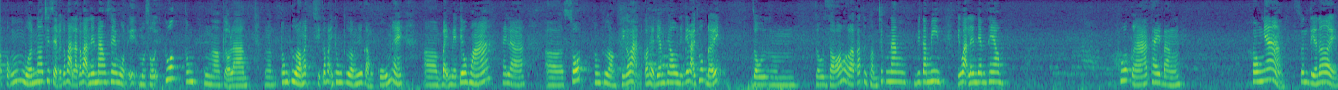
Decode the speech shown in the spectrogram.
uh, cũng muốn uh, chia sẻ với các bạn là các bạn nên mang xem một một số thuốc thông uh, kiểu là uh, thông thường ấy. Chỉ các bệnh thông thường như cảm cúm này uh, bệnh về tiêu hóa hay là uh, sốt thông thường thì các bạn có thể đem theo những cái loại thuốc đấy. Dầu um, dầu gió hoặc là các thực phẩm chức năng vitamin thì các bạn nên đem theo. Thuốc lá thay bằng. Không nhá Xuân Tiến ơi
